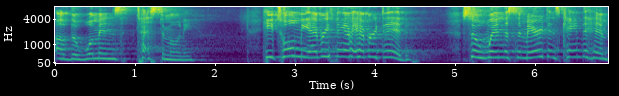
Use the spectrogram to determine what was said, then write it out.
of the woman's testimony. He told me everything I ever did. So when the Samaritans came to him,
